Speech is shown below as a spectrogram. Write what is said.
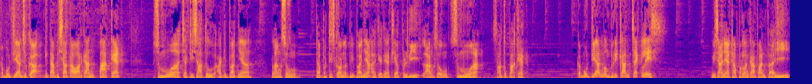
Kemudian juga kita bisa tawarkan paket, semua jadi satu, akibatnya langsung dapat diskon lebih banyak, akhirnya dia beli langsung semua satu paket. Kemudian memberikan checklist. Misalnya ada perlengkapan bayi.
